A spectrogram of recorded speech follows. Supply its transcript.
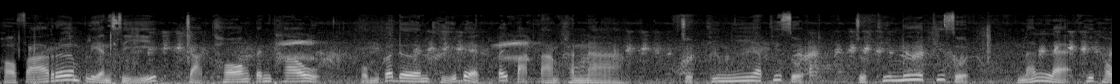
พอฟ้าเริ่มเปลี่ยนสี จากทองเป็นเทาผมก็เดินถือเบ็ดไปปักตามคันนา จุดที่เงียบที่สุด จุดที่มืดที่สุด นั่นแหละที่เขา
